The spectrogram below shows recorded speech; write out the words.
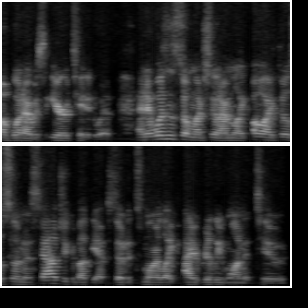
of what I was irritated with. And it wasn't so much that I'm like, oh, I feel so nostalgic about the episode. It's more like I really wanted to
